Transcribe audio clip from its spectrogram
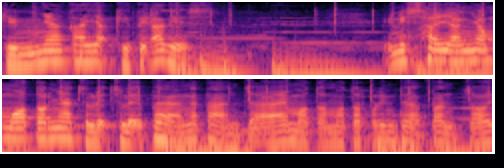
gamenya kayak GTA guys. Ini sayangnya motornya jelek-jelek banget anjay. Motor-motor perindapan coy.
